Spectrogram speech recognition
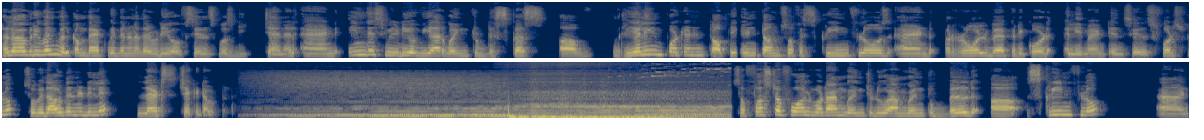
Hello everyone, welcome back with another video of Salesforce Geek channel and in this video we are going to discuss a really important topic in terms of screen flows and rollback record element in Salesforce flow. So without any delay, let's check it out. So first of all, what I'm going to do, I'm going to build a screen flow and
